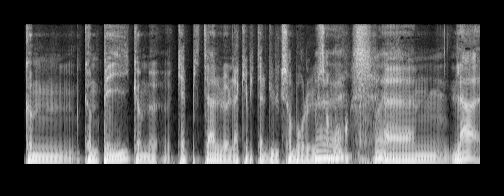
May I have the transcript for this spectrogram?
comme comme pays, comme euh, capitale, la capitale du Luxembourg, le Luxembourg. Ouais. Euh, là,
